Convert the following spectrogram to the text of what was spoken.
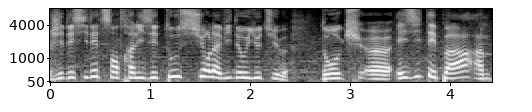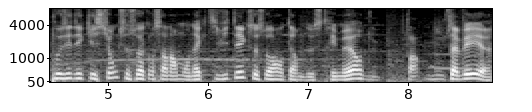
j'ai décidé de centraliser tout sur la vidéo YouTube. Donc n'hésitez pas à me poser des questions, que ce soit concernant mon activité, que ce soit en termes de streamer, vous savez...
